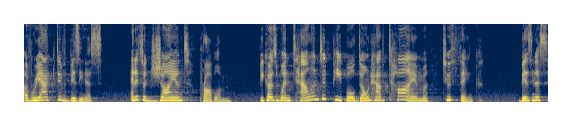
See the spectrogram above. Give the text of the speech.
of reactive busyness. And it's a giant problem because when talented people don't have time to think, business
